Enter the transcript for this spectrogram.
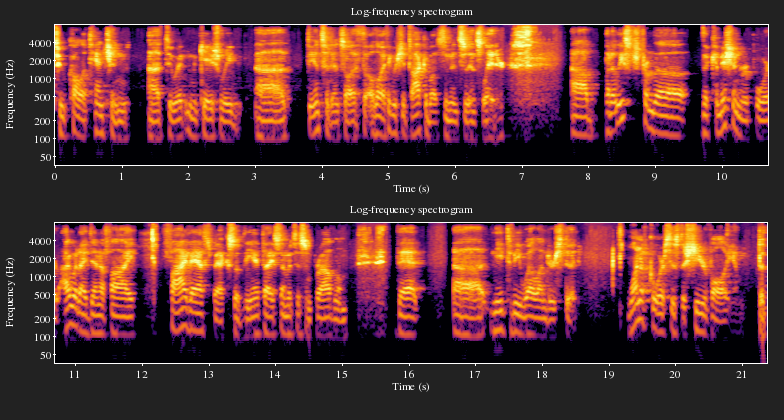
to call attention uh, to it and occasionally uh, the incidents, although I think we should talk about some incidents later. Uh, but at least from the the commission report, I would identify five aspects of the anti-Semitism problem that uh, need to be well understood. One, of course, is the sheer volume, the,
